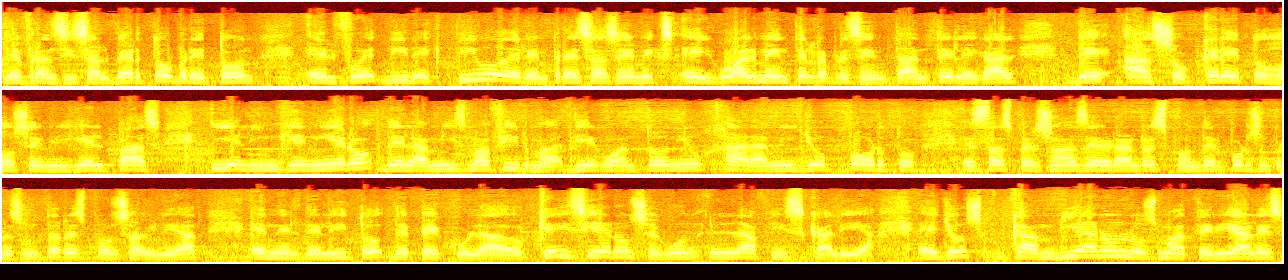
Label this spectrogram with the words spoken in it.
de Francis Alberto Bretón, él fue directivo de la empresa Cemex e igualmente el representante legal de Azocreto, José Miguel Paz, y el ingeniero de la misma firma, Diego Antonio Jaramillo Porto. Estas personas deberán responder por su presunta responsabilidad en el delito de peculado. ¿Qué hicieron según la Fiscalía? Ellos cambiaron los materiales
